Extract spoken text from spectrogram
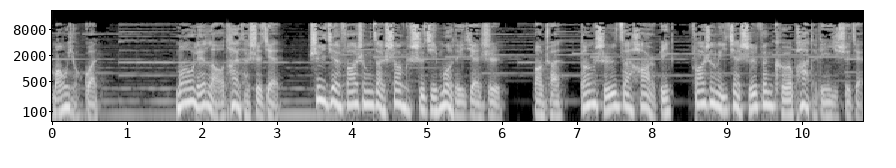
猫有关。猫脸老太太事件。是一件发生在上世纪末的一件事。网传当时在哈尔滨发生了一件十分可怕的灵异事件。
